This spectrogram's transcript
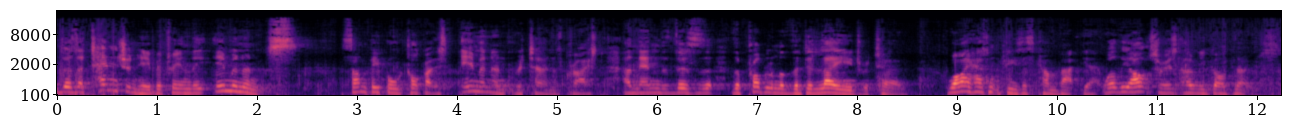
there's a tension here between the imminence. Some people talk about this imminent return of Christ, and then there's the, the problem of the delayed return. Why hasn't Jesus come back yet? Well, the answer is only God knows.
